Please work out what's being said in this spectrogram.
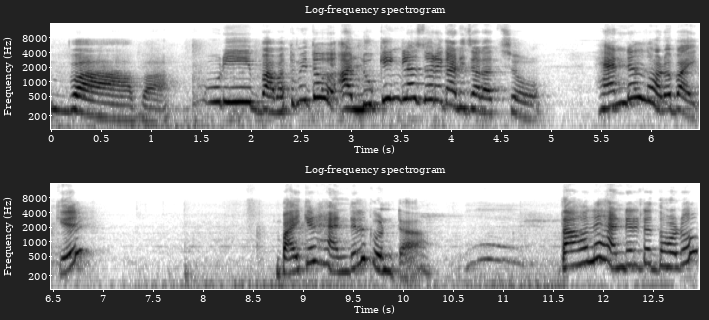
বাবা। উরি বাবা, তুমি তো, আর লুকিং গ্লাস ধরে গাড়ি চালাচ্ছ। হ্যান্ডেল ধরো বাইকের। বাইকের হ্যান্ডেল কোনটা? তাহলে হ্যান্ডেলটা ধরো।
